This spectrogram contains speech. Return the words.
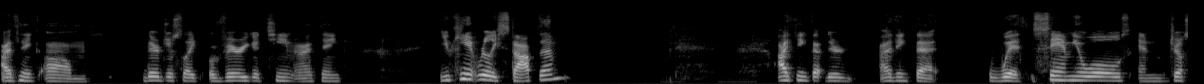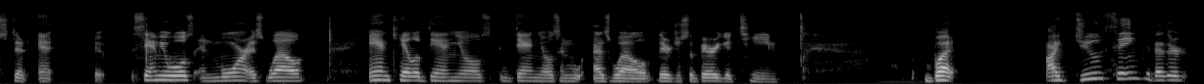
I think um, they're just like a very good team, and I think you can't really stop them. I think that they're. I think that with Samuels and Justin and Samuels and more as well, and Caleb Daniels, Daniels and as well, they're just a very good team. But I do think that they're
